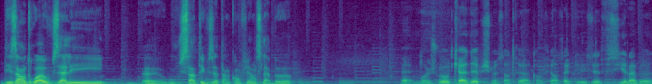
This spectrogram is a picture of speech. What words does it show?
des endroits où vous allez, euh, où vous sentez que vous êtes en confiance là-bas? Ben, moi, je vais au cadet puis je me sentirai en confiance avec les officiers là-bas.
